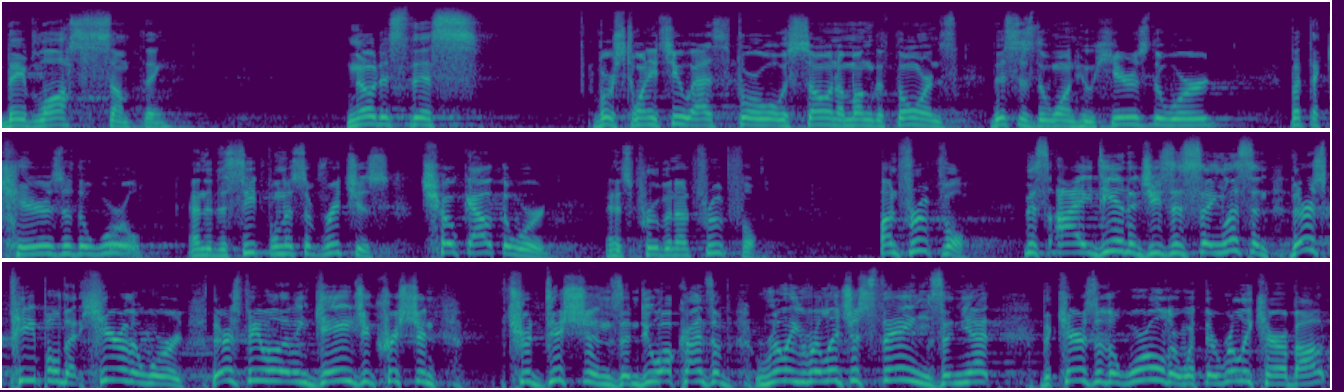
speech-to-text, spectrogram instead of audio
they've lost something. Notice this, verse 22 As for what was sown among the thorns, this is the one who hears the word, but the cares of the world and the deceitfulness of riches choke out the word, and it's proven unfruitful. Unfruitful. This idea that Jesus is saying, listen, there's people that hear the word, there's people that engage in Christian traditions and do all kinds of really religious things, and yet the cares of the world are what they really care about.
